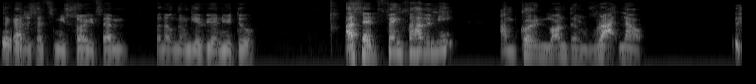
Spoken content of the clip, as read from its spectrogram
The guy just said to me, sorry, fam, we're not going to give you a new deal. I said, thanks for having me. I'm going London right now. the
